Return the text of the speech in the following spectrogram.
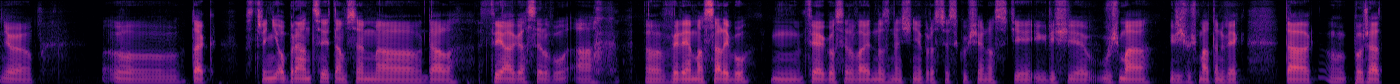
Jo, jo. Uh, tak, střední obránci, tam jsem uh, dal Thiaga Silvu a uh, Williama Salibu. Mm, Thiago Silva jednoznačně prostě zkušenosti, i když je, už má, když už má ten věk, tak uh, pořád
